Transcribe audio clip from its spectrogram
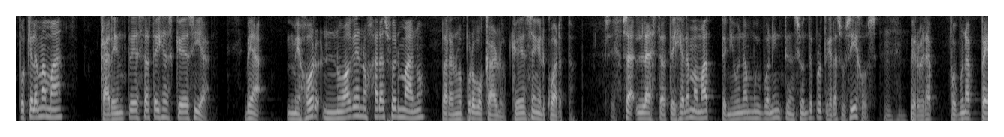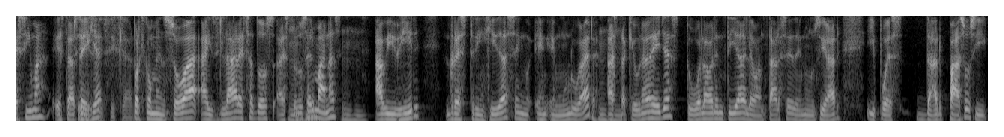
porque la mamá, carente de estrategias, que decía, vea, mejor no haga enojar a su hermano para no provocarlo, quédense en el cuarto. O sea, la estrategia de la mamá tenía una muy buena intención de proteger a sus hijos, pero era, fue una pésima estrategia porque comenzó a aislar a, esas dos, a estas dos hermanas a vivir restringidas en, en, un lugar, hasta que una de ellas tuvo la valentía de levantarse, denunciar y pues dar pasos y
